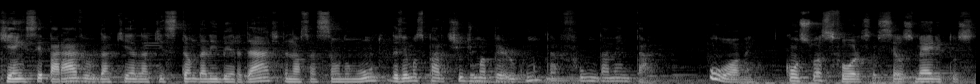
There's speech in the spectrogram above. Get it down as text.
que é inseparável daquela questão da liberdade da nossa ação no mundo, devemos partir de uma pergunta fundamental. O homem, com suas forças, seus méritos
